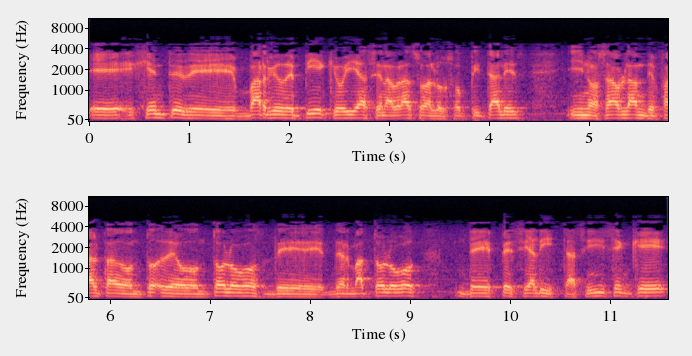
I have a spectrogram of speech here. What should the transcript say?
eh, gente de Barrio de Pie que hoy hacen abrazos a los hospitales y nos hablan de falta de odontólogos, de dermatólogos, de especialistas y dicen que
